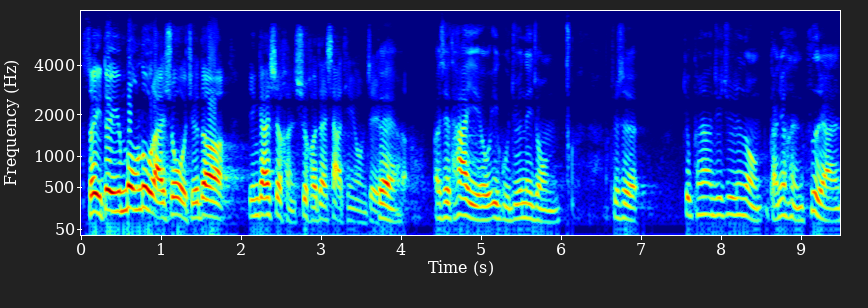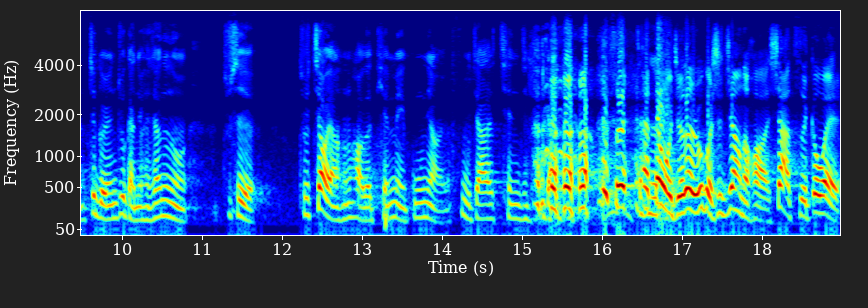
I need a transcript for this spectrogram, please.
所以对于梦露来说，我觉得应该是很适合在夏天用这个的。对，而且它也有一股就是那种，就是就喷上去就是那种感觉很自然，这个人就感觉很像那种就是就教养很好的甜美姑娘，富家千金的感觉。所以，但我觉得如果是这样的话，下次各位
